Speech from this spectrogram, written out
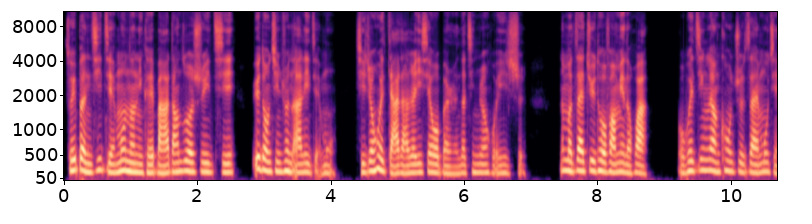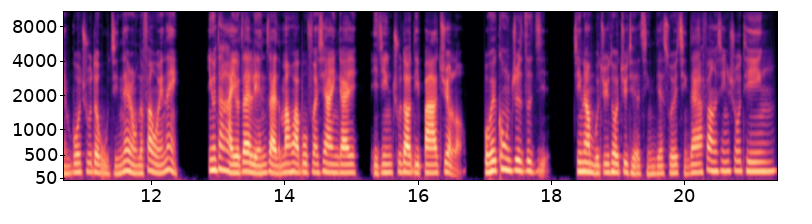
所以本期节目呢，你可以把它当做是一期跃动青春的案例节目，其中会夹杂着一些我本人的青春回忆史。那么在剧透方面的话，我会尽量控制在目前播出的五集内容的范围内，因为它还有在连载的漫画部分，现在应该已经出到第八卷了。我会控制自己，尽量不剧透具体的情节，所以请大家放心收听。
